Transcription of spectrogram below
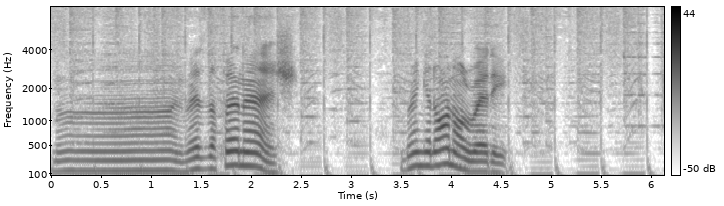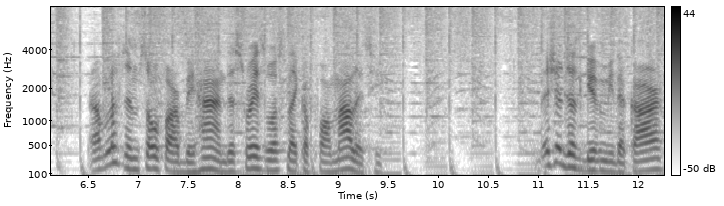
Come on, where's the finish? Bring it on already. I've left them so far behind, this race was like a formality. They should just give me the car.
